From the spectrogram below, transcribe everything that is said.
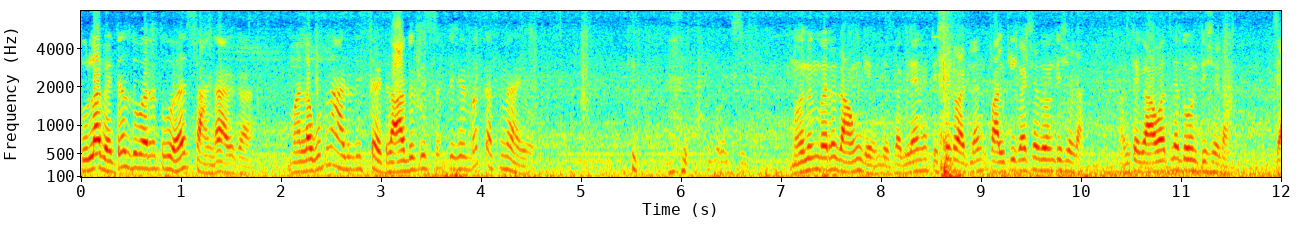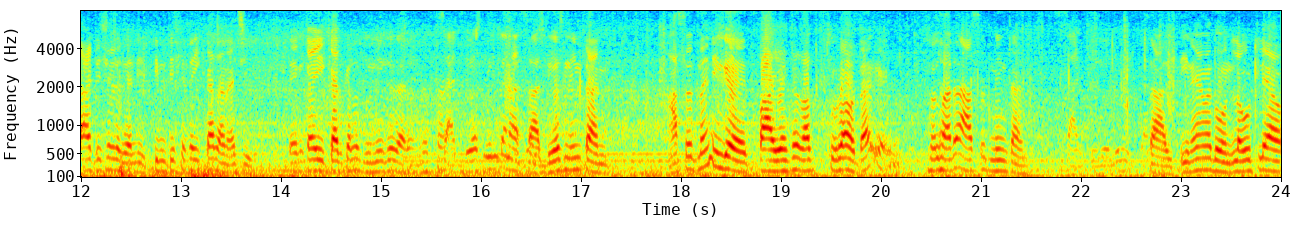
तुला भेटेल तू बरं तू हं सांगा का मला कुठून अडतीस शर्ट अडतीस टी शर्ट बघ कसं आहे. म्हणून बरं जाऊन घेऊन दे. सगळ्यांना टी शर्ट वाटल्या पालखी दोन टी शर्टा आमच्या गावातल्या दोन टी शर्टा चार टी शर्ट झाली. तीन टी शर्ट एका जाण्याची त्यांना एकात केलं दोन्ही झालं सात दिवस निघता सात दिवस निघतात असत नाही निघत पायाचा दात चुरा होता. काय मला असत नाही निघतात. चालती नाही. मग दोनला उठल्या.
